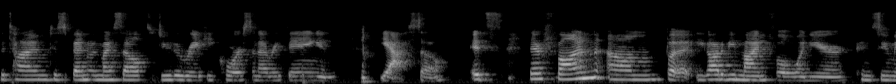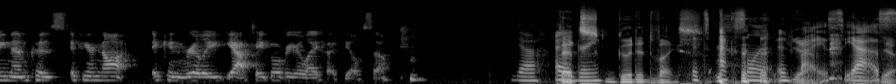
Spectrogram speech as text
the time to spend with myself to do the reiki course and everything and yeah, so it's they're fun, um, but you got to be mindful when you're consuming them because if you're not, it can really yeah take over your life. I feel so. Yeah, I That's agree. good advice. It's excellent Yeah. advice. Yes. yeah,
